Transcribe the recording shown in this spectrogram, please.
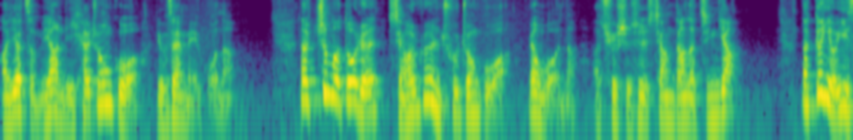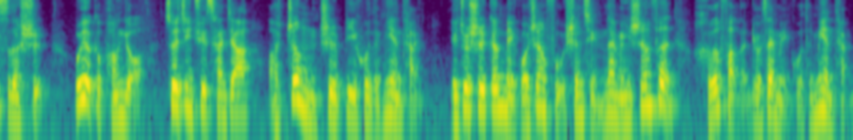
啊要怎么样离开中国留在美国呢？那这么多人想要润出中国，让我呢啊确实是相当的惊讶。那更有意思的是。我有个朋友最近去参加啊政治庇护的面谈，也就是跟美国政府申请难民身份，合法的留在美国的面谈。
